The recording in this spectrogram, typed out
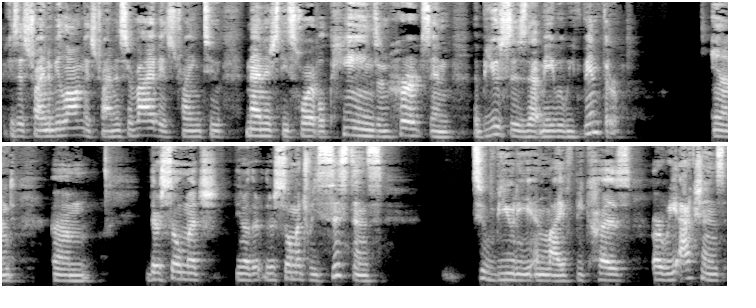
because it's trying to belong, it's trying to survive, it's trying to manage these horrible pains and hurts and abuses that maybe we've been through. And um, there's so much, you know, there, there's so much resistance to beauty and life because our reactions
